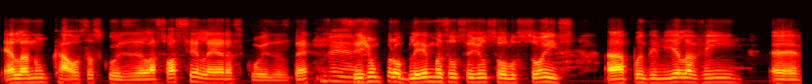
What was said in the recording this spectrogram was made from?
ela não causa as coisas, ela só acelera as coisas, né? É. Sejam problemas ou sejam soluções, a pandemia, ela vem... É,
